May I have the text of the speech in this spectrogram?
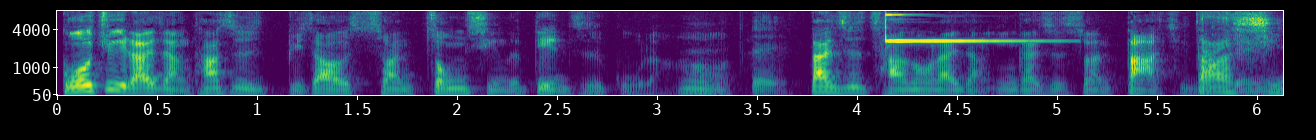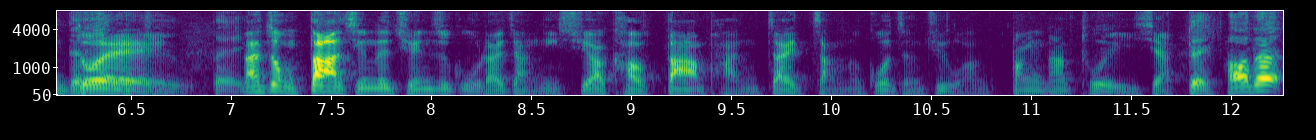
国巨来讲，它是比较算中型的电子股了，嗯，对。但是长荣来讲，应该是算大型的大型的对对。那这种大型的全职股来讲，你需要靠大盘在涨的过程去往帮它推一下。对，好的。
